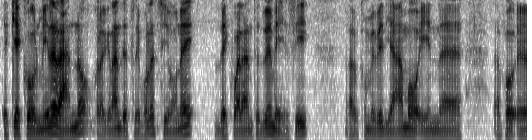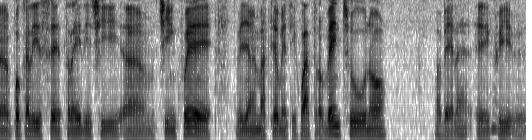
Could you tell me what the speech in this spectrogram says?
e che culmineranno con la grande tribolazione dei 42 mesi, eh, come vediamo in eh, Apocalisse 13, eh, 5, vediamo in Matteo 24, 21, va bene, e qui eh,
